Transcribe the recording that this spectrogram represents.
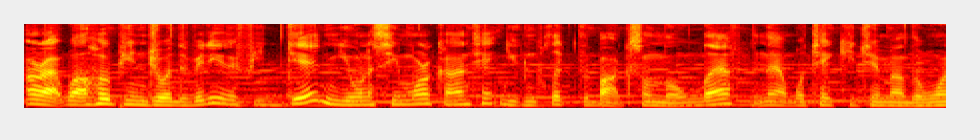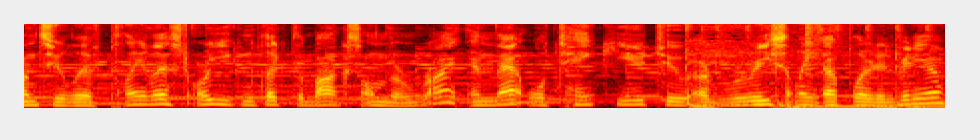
All right, well, I hope you enjoyed the video. If you did and you want to see more content, you can click the box on the left, and that will take you to my The Ones Who Live playlist, or you can click the box on the right, and that will take you to a recently uploaded video,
